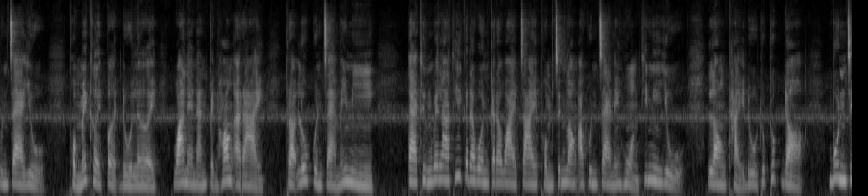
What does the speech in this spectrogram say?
กุญแจอยู่ ผมไม่เคยเปิดดูเลย ว่าในนั้นเป็นห้องอะไร เพราะลูกกุญแจไม่มี แต่ถึงเวลาที่กระวนกระวายใจ ผมจึงลองเอากุญแจในห่วงที่มีอยู่ ลองไขดูทุกๆ ดอก บุญจ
